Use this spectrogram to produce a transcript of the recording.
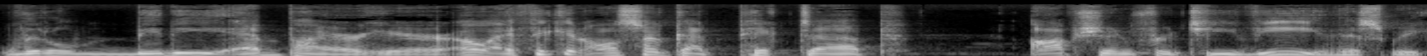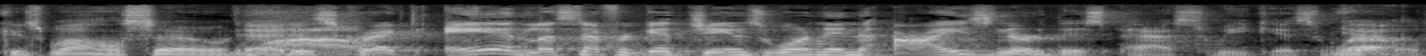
little mini empire here. Oh, I think it also got picked up option for TV this week as well. So That is correct. And let's not forget James won an Eisner this past week as well.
